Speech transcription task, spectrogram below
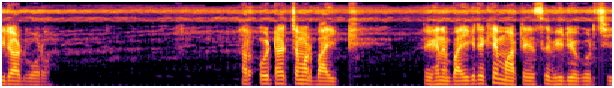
বিরাট বড়। আর ওইটা হচ্ছে আমার বাইক। এখানে বাইক রেখে মাঠে এসে ভিডিও করছি।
